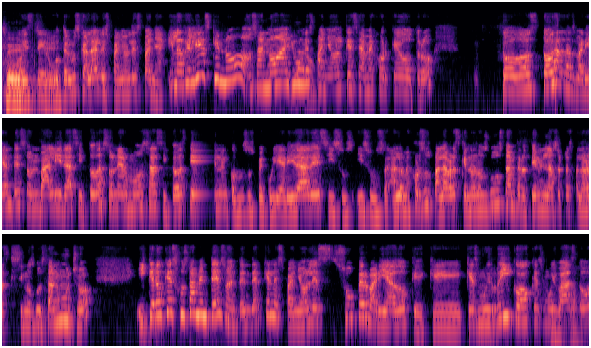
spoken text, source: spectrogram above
Sí, o, este, sí. o tenemos que hablar el español de España. Y la realidad es que no, o sea, no hay un español que sea mejor que otro. Todos, todas las variantes son válidas y todas son hermosas y todas tienen como sus peculiaridades y sus, y sus, a lo mejor sus palabras que no nos gustan, pero tienen las otras palabras que sí nos gustan mucho. Y creo que es justamente eso, entender que el español es súper variado, que, que, que es muy rico, que es muy vasto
